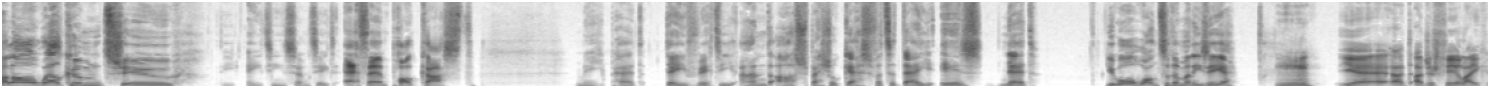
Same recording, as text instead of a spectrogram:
Hello, welcome to the 1878 FM podcast. Me, Ped, Dave Vitti, and our special guest for today is Ned. You all wanted him and he's here. Mm. Yeah, I, I just feel like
